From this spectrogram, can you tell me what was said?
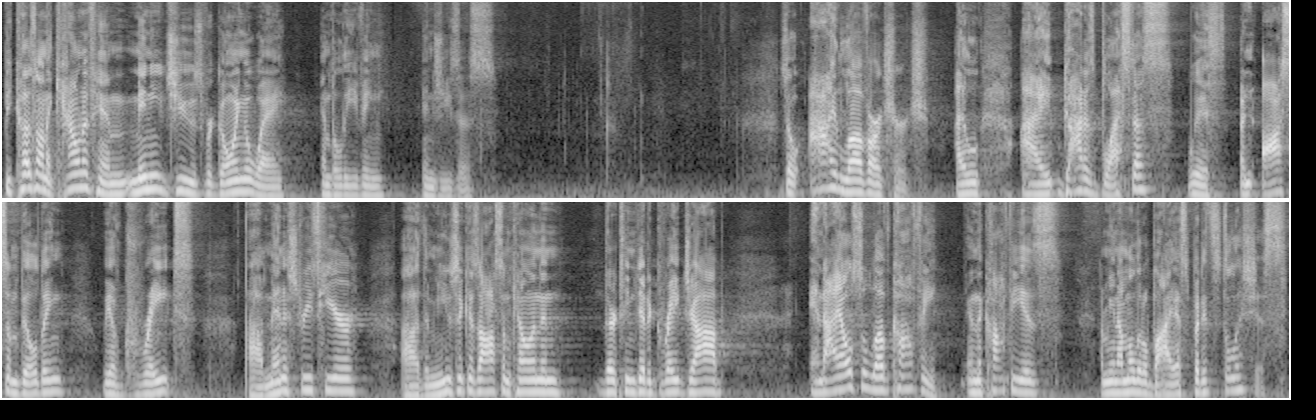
Because on account of him, many Jews were going away and believing in Jesus. So I love our church. I, I, God has blessed us with an awesome building. We have great uh, ministries here. Uh, the music is awesome. Kellen and their team did a great job. And I also love coffee. And the coffee is, I mean, I'm a little biased, but it's delicious.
